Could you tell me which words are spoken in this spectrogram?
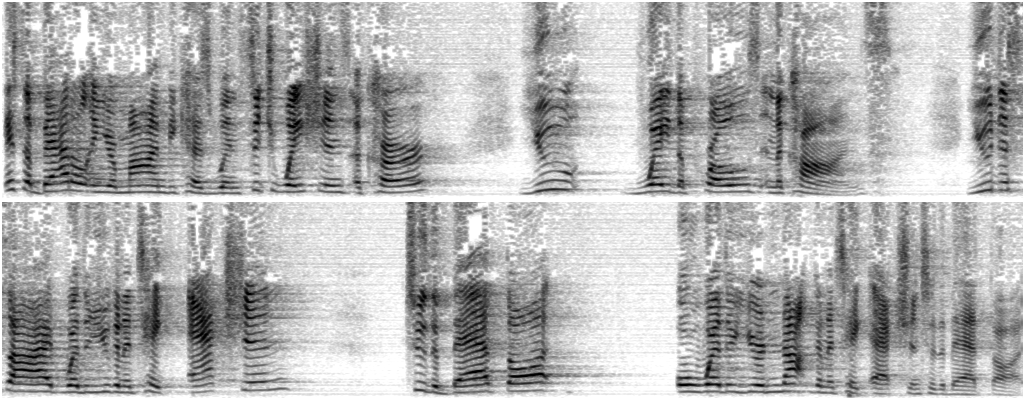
It's a battle in your mind because when situations occur, you weigh the pros and the cons. You decide whether you're going to take action to the bad thought or whether you're not going to take action to the bad thought.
